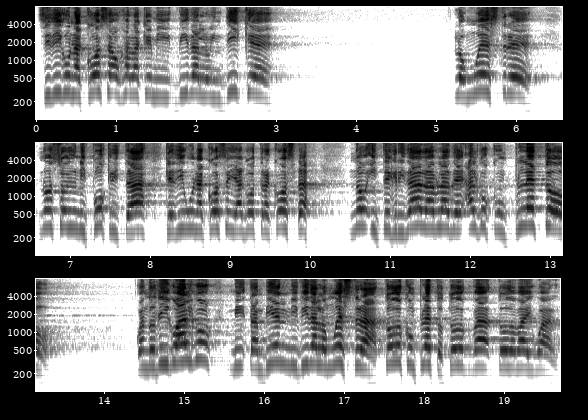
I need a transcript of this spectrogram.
Si digo una cosa, ojalá que mi vida lo indique, lo muestre. No soy un hipócrita que digo una cosa y hago otra cosa. No, integridad habla de algo completo. Cuando digo algo, también mi vida lo muestra, todo completo, todo va, todo va igual.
